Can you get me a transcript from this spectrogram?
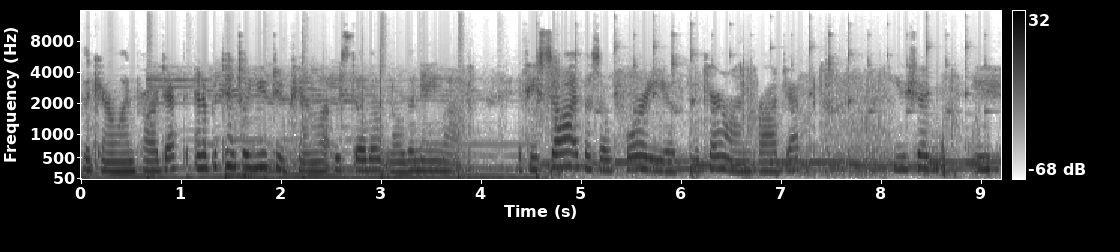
the Caroline Project, and a potential YouTube channel that we still don't know the name of. If you saw episode 40 of the Caroline Project, you should you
